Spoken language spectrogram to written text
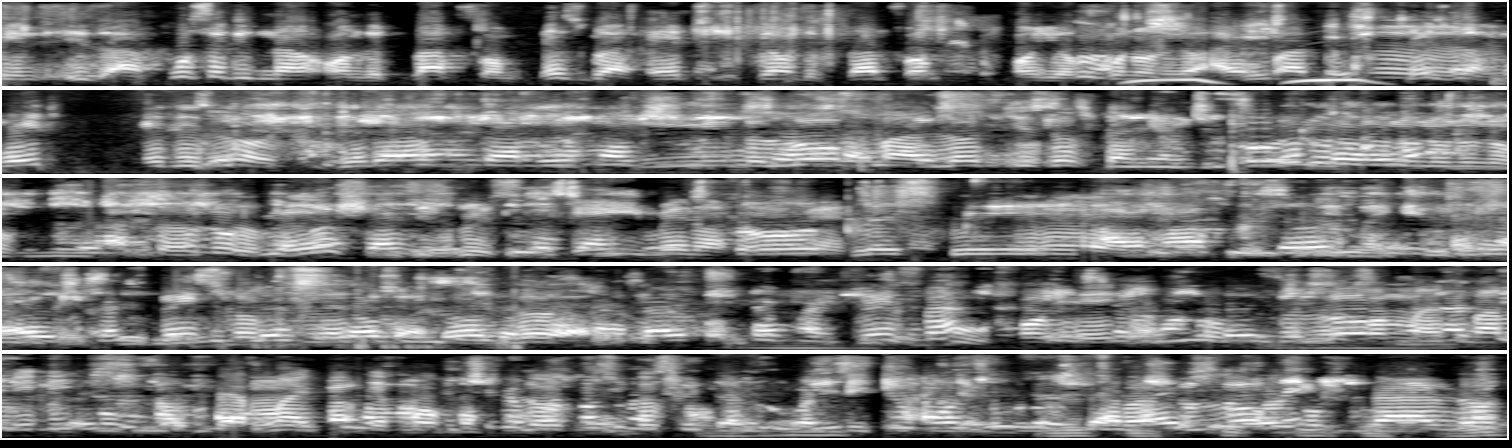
In, is I posted it now on the platform. Let's go ahead. You're on the platform, on your phone, on your iPad, let's go ahead. It is Lord, the name of my Lord Jesus Christ. No, no, no, no, no, no, no, no. We are not sharing the grace. Amen amen. Bless me. I have received the grace. Let's go together. Let's go. The Lord, my family, in the mighty name of Lord Jesus Christ. The Lord, the Lord, be gracious and mercy. Lord,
